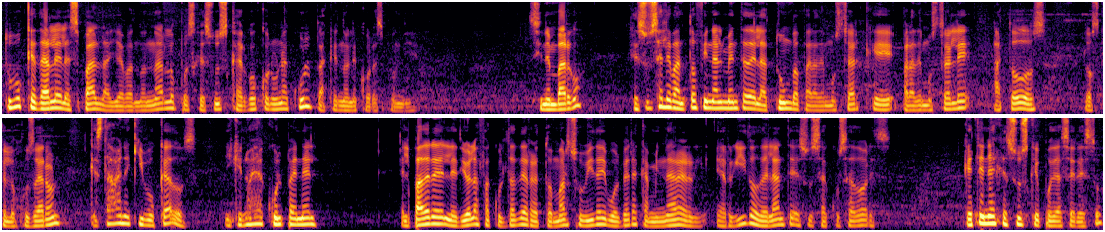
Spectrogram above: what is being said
tuvo que darle la espalda y abandonarlo, pues Jesús cargó con una culpa que no le correspondía. Sin embargo, Jesús se levantó finalmente de la tumba para, demostrar que, para demostrarle a todos los que lo juzgaron que estaban equivocados y que no haya culpa en él. El Padre le dio la facultad de retomar su vida y volver a caminar er-, erguido delante de sus acusadores. ¿Qué tenía Jesús que podía hacer esto?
